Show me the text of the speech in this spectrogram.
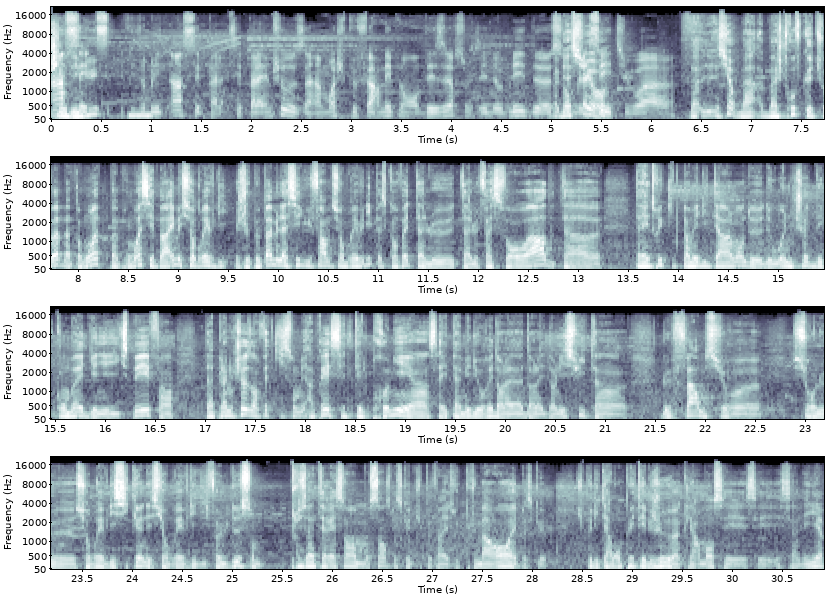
Xenoblade 1, c'est pas, pas la même chose. Hein. Moi, je peux faire pendant des heures sur Xenoblade de bah, sans lasser, tu vois. Bah, bien sûr, bah, bah, je trouve que tu vois, bah, pour moi, bah, pour moi c'est pareil, mais sur Bravely. Je peux pas me lasser du farm sur Bravely parce qu'en fait, t'as le, as le fast forward, t'as euh, as des trucs qui te permettent littéralement de, one shot des combats et de gagner XP. Enfin, t'as plein de choses en fait qui sont. Après, c'était le premier, hein, ça a été amélioré dans, la, dans, dans les suites. Hein. Le farm sur, euh, sur, le, sur Bravely Second et sur Bravely Default 2 sont plus intéressants à mon sens parce que tu peux faire des trucs plus marrants et parce que tu peux littéralement péter le jeu, hein, clairement c'est un délire.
